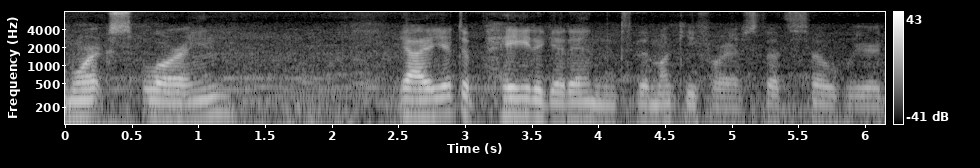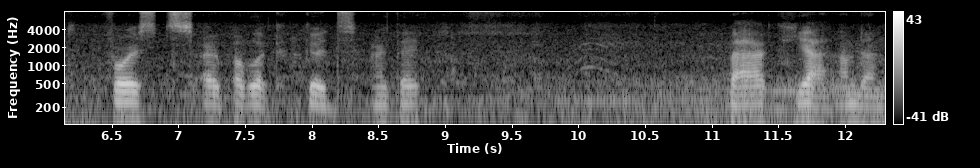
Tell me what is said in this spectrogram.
More exploring. Yeah, you have to pay to get into the monkey forest. That's so weird. Forests are public goods, aren't they? Back. Yeah, I'm done.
